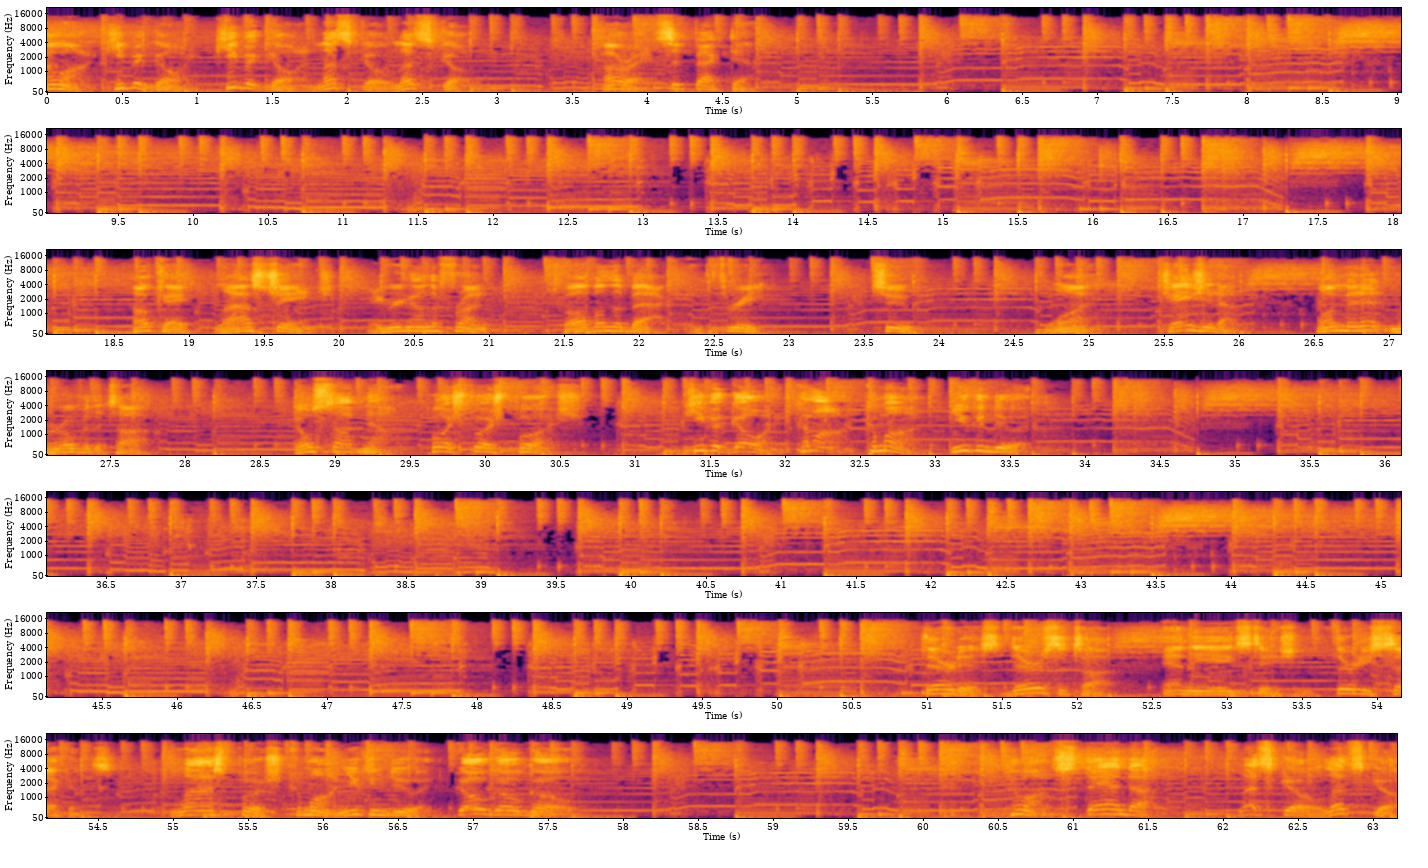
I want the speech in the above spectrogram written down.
Come on, keep it going. Keep it going. Let's go. Let's go. All right, sit back down. Okay, last change. Big ring on the front, 12 on the back, in three, two, one. Change it up. One minute and we're over the top. Don't stop now. Push, push, push. Keep it going. Come on, come on. You can do it. There it is. There's the top and the aid station. 30 seconds. Last push. Come on, you can do it. Go, go, go. Come on, stand up. Let's go, let's go.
